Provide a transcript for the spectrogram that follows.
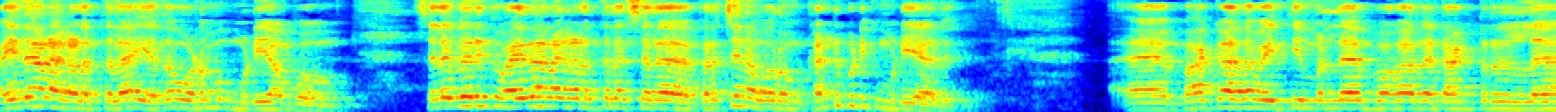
வயதான காலத்தில் ஏதோ உடம்புக்கு முடியாமல் போகும். சில பேருக்கு வயதான காலத்தில் சில பிரச்சனை வரும். கண்டுபிடிக்க முடியாது. பார்க்காத வைத்தியம் இல்லை போகாத டாக்டர் இல்லை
